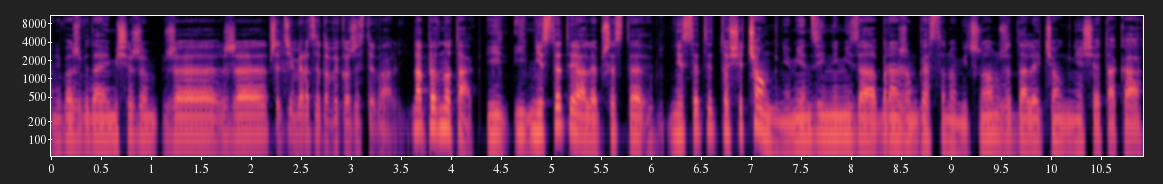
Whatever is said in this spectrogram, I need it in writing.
ponieważ wydaje mi się, że, że, że Przedsiębiorcy to wykorzystywali. na pewno tak. I, I niestety, ale przez te, niestety to się ciągnie, między innymi za branżą gastronomiczną, że dalej ciągnie się taka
